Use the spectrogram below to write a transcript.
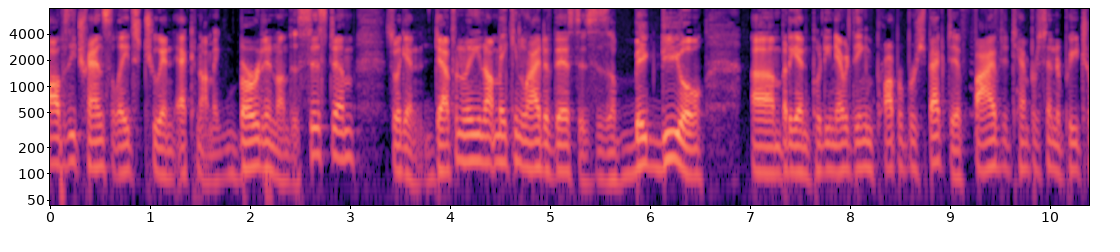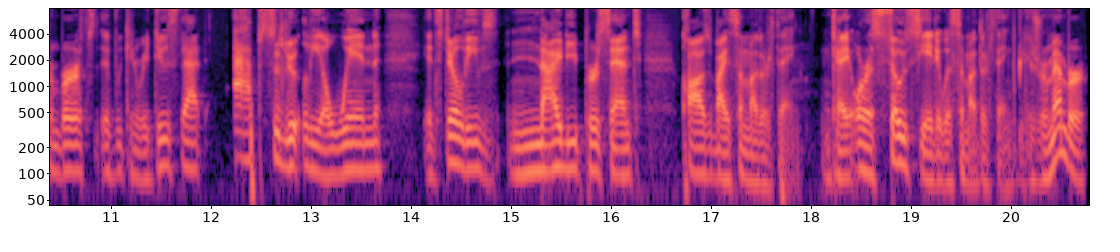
obviously translates to an economic burden on the system. So, again, definitely not making light of this. This is a big deal. Um, but again, putting everything in proper perspective, 5 to 10% of preterm births, if we can reduce that, absolutely a win. It still leaves 90% caused by some other thing. okay, or associated with some other thing. Because remember,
